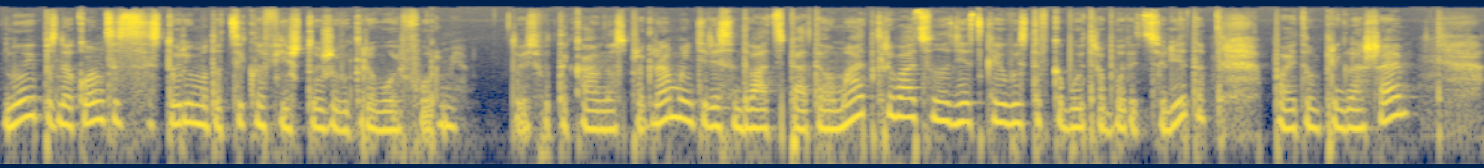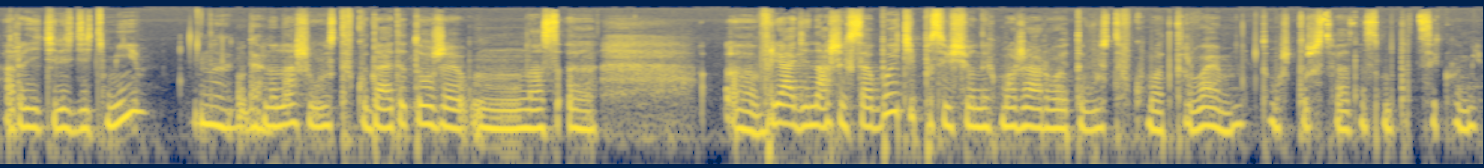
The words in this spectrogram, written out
ну и познакомиться с историей мотоцикла фиш тоже в игровой форме. То есть вот такая у нас программа интересная. 25 мая открывается у нас детская выставка, будет работать все лето. Поэтому приглашаем родителей с детьми, ну, вот да. на нашу выставку. Да, это тоже у нас э, э, в ряде наших событий, посвященных Мажару, эту выставку мы открываем, потому что тоже связано с мотоциклами.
